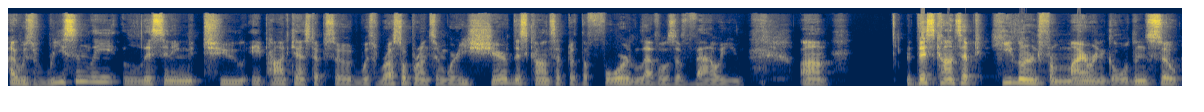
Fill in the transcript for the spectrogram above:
I was recently listening to a podcast episode with Russell Brunson where he shared this concept of the four levels of value. Um, this concept he learned from Myron Golden. So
